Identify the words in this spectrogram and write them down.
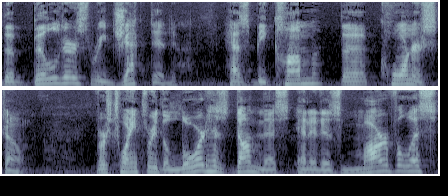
the builders rejected has become the cornerstone. Verse 23 The Lord has done this, and it is marvelous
